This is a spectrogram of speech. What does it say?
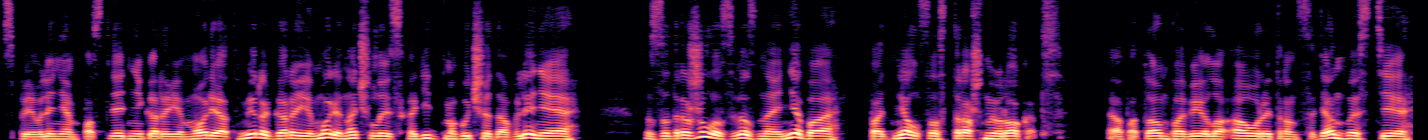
С появлением последней горы и моря от мира горы и моря начало исходить могучее давление, задрожало звездное небо, поднялся страшный рокот. А потом повеяло аурой трансцендентности,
